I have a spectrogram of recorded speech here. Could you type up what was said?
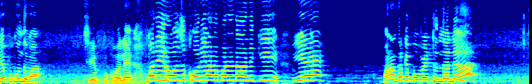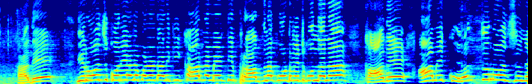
చెప్పుకుందుమా? చెప్పుకోలే. మరి ఈరోజు కొనియాడబడడానికి ఏ? మనందరికీ పువ్వెట్టిందనా అదే ఈరోజు కొనియాడబడడానికి కారణం ఏంటి? ప్రార్థన కూట పెట్టుకుందనా కాదే. ఆమె వంతు రోజున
